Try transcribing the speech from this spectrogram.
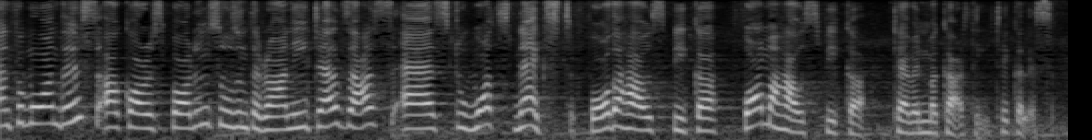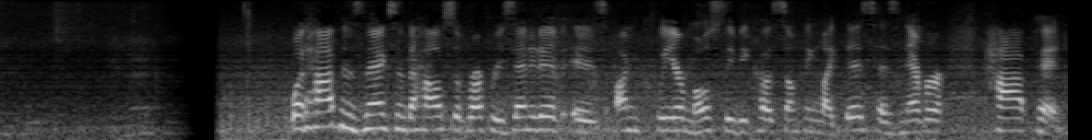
And for more on this, our correspondent Susan Tharani tells us as to what's next for the House Speaker, former House Speaker Kevin McCarthy. Take a listen. What happens next in the House of Representatives is unclear, mostly because something like this has never happened.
